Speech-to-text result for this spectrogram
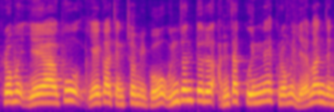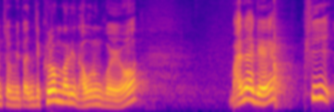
그러면 얘하고 얘가 쟁점이고 운전대를 안 잡고 있네. 그러면 얘만 쟁점이다. 이제 그런 말이 나오는 거예요. 만약에 피,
